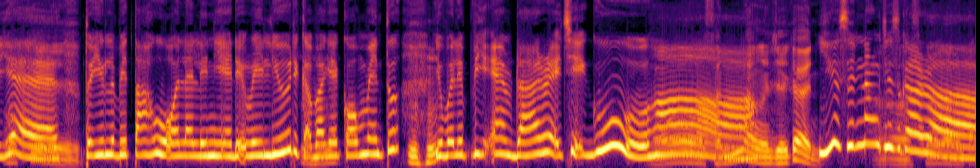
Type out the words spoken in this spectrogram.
Yes. okay. Untuk you lebih tahu online learning added value dekat bahagian komen tu you boleh PM direct cikgu. Ha. Oh, senang je kan? Ya senang je Ah, sekarang. Tak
